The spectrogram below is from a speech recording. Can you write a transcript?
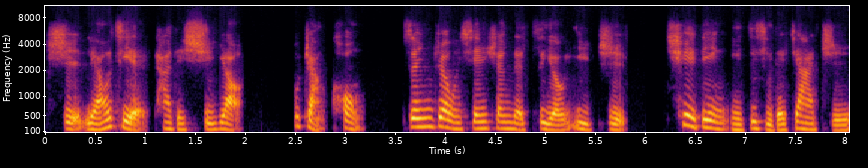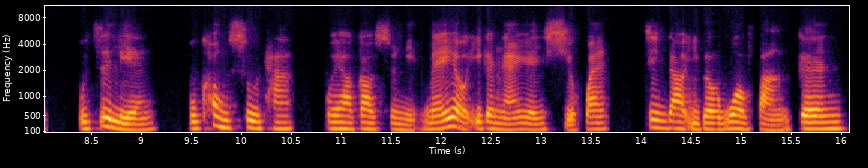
是了解他的需要，不掌控，尊重先生的自由意志，确定你自己的价值，不自怜，不控诉他。我要告诉你，没有一个男人喜欢进到一个卧房，跟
